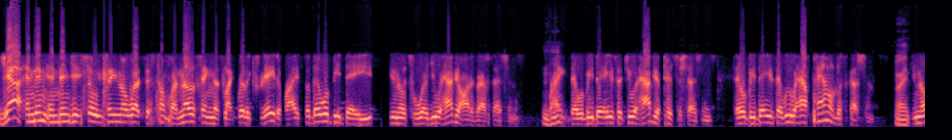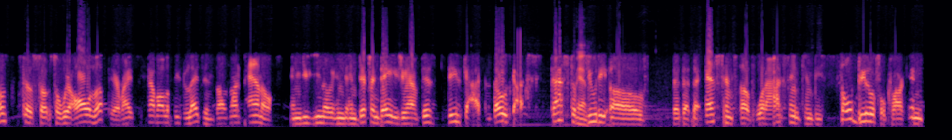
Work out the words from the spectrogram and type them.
Yeah, and then and then you, so so you know what? There's some, another thing that's like really creative, right? So there will be days, you know, to where you would have your autograph sessions, mm-hmm. right? There will be days that you would have your picture sessions there will be days that we will have panel discussions. Right. You know, so so so we're all up there, right? So You have all of these legends on one panel, and you you know, in, in different days you have this these guys and those guys. That's the beauty of the, the the essence of what I think can be so beautiful, Clark, and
